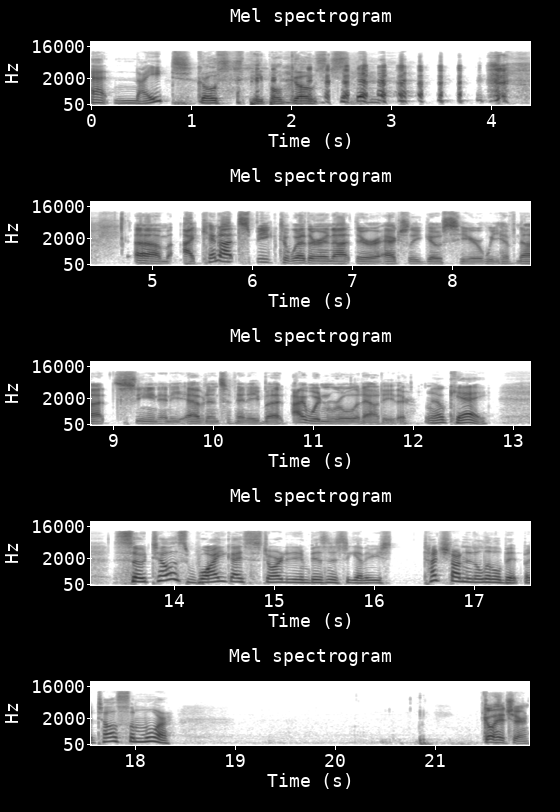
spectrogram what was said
at night? Ghosts, people, ghosts. Um, I cannot speak to whether or not there are actually ghosts here. We have not seen any evidence of any, but I wouldn't rule it out either. Okay. So tell us why you guys started in business together. You touched on it a little bit, but tell us some more. Go ahead, Sharon.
